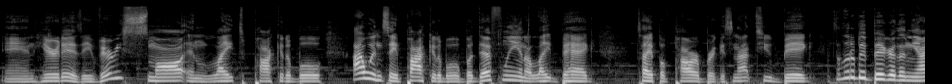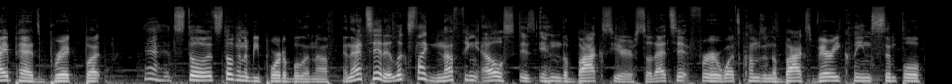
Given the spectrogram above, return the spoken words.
And here it is, a very small and light pocketable, I wouldn't say pocketable, but definitely in a light bag type of power brick. It's not too big. It's a little bit bigger than the iPad's brick, but yeah, it's still it's still gonna be portable enough. And that's it. It looks like nothing else is in the box here. So that's it for what comes in the box. Very clean, simple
